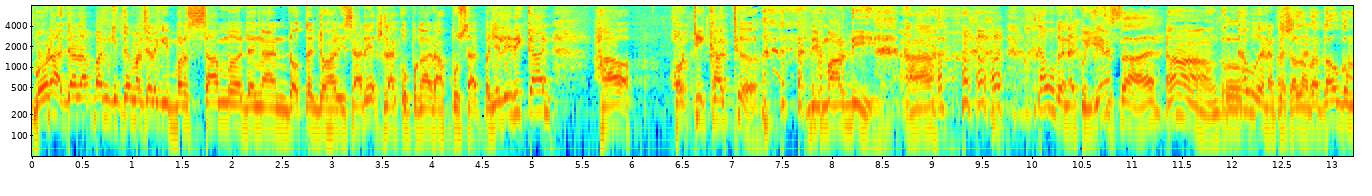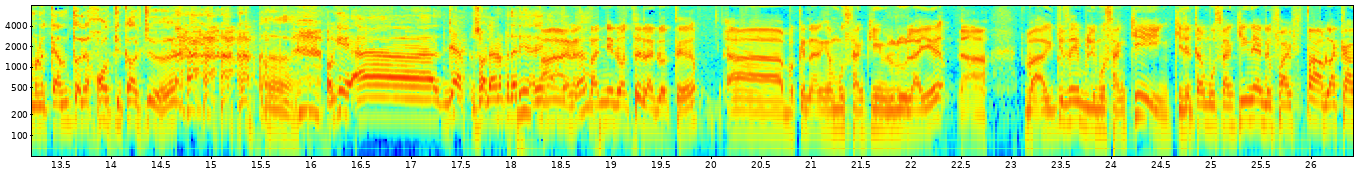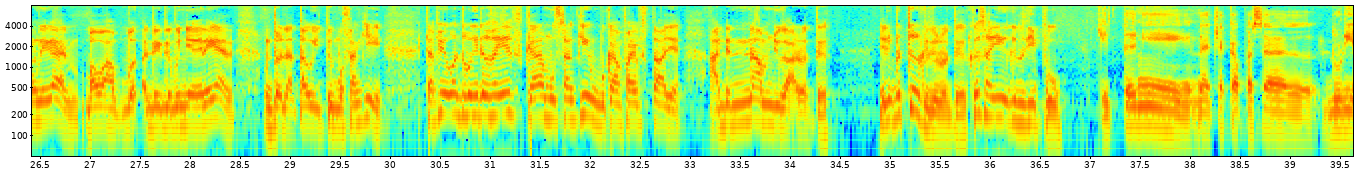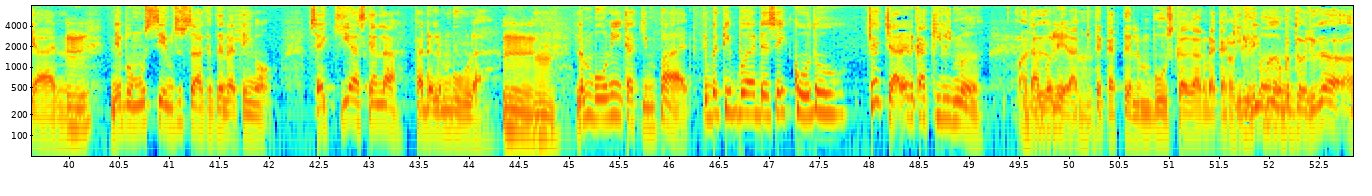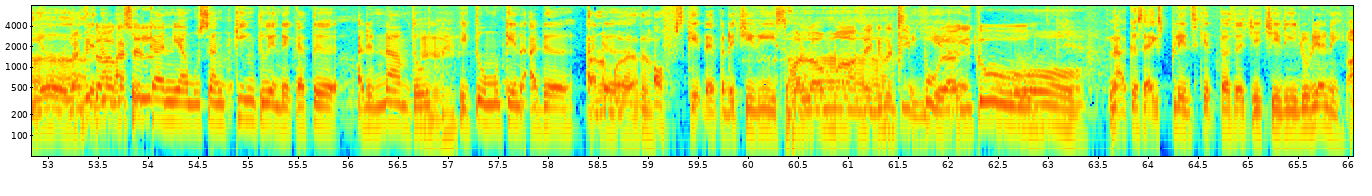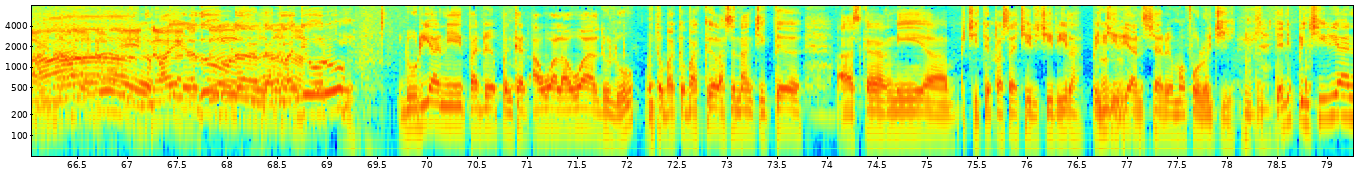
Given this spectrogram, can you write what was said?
Borak jam 8 kita masih lagi bersama dengan Dr. Johari Sarip selaku pengarah pusat penyelidikan ha, horticulture di Mardi. Ah. Kau tahu kan aku ya? Susah eh Ah, kau tahu kan aku Kalau kau tahu kau menekan betul eh horticulture eh. Okey, uh, Jeb, soalan apa tadi? Ah, doktor? nak tanya doktor lah doktor ah, Berkenaan dengan Musang King dulu lah ya ah, Sebab hari tu saya beli Musang King Kita tahu Musang King ni ada 5 star belakang dia kan Bawah ada dia punya ni kan Untuk nak tahu itu Musang King Tapi orang tu beritahu saya Sekarang Musang King bukan 5 star je Ada 6 juga doktor Jadi betul ke tu doktor? Ke saya kena tipu? kita ni nak cakap pasal durian Hmm. dia bermusim susah kita nak tengok saya kiaskanlah pada lembu lah Hmm. lembu ni kaki empat tiba-tiba ada seekor tu cacat ada kaki lima Ada. tak boleh lah kita kata lembu sekarang dah kaki, Kaki lima, betul juga. ya Ah. yang Tapi saya kalau nak kata- masukkan yang musang king tu yang dia kata ada enam tu itu mungkin ada Tak ada lah off sikit daripada ciri sebab Alamak saya kena tipu Ya. lah gitu Oh. nak ke saya explain sikit pasal ciri-ciri durian ni Ah, nak, nak, nak, Terbaik nak, lah tu. Dah, dah terlanjur tu Okey. Durian ni pada peringkat awal-awal dulu Untuk baka-baka lah senang cerita uh, Sekarang ni uh, cerita pasal ciri-ciri lah Pencirian mm-hmm. secara morfologi mm-hmm. Jadi pencirian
